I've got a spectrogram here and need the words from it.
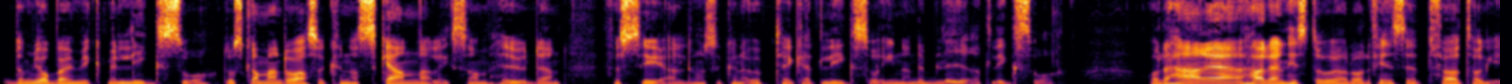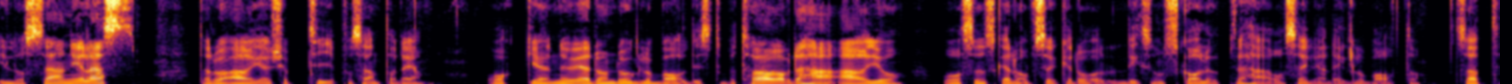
De jobbar ju mycket med liggsår. Då ska man då alltså kunna scanna liksom huden för att se, eller man ska kunna upptäcka ett liggsår innan det blir ett liggsår. Och det här är, hörde en historia då. Det finns ett företag i Los Angeles där då Arjo har köpt 10% av det. Och eh, nu är de då global distributör av det här Arjo och sen ska de försöka då liksom skala upp det här och sälja det globalt då. Så att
